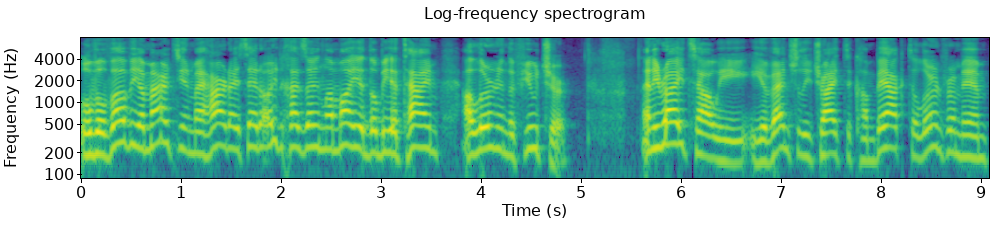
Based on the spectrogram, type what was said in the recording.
Uvilvavi amarti in my heart, I said, Oid chazayin lamaya. There'll be a time I'll learn in the future. And he writes how he, he eventually tried to come back to learn from him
